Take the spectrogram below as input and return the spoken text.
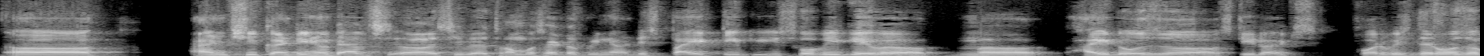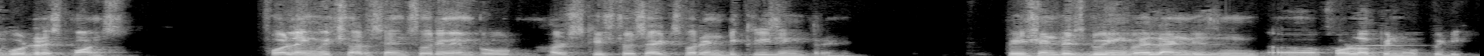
Uh, and she continued to have severe thrombocytopenia despite TP. So we gave a, high dose steroids for which there was a good response, following which her sensorium improved, her schistocytes were in decreasing trend. Patient is doing well and is in uh, follow up in OPD.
